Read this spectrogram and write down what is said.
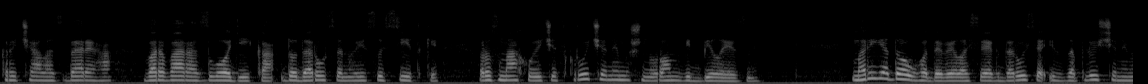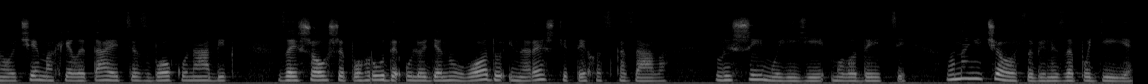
кричала з берега Варвара злодійка до дарусиної сусідки, розмахуючи скрученим шнуром від білизни. Марія довго дивилася, як Даруся із заплющеними очима хилитається з боку на бік, зайшовши по груди у льодяну воду, і нарешті тихо сказала Лишімо її, молодиці, вона нічого собі не заподіє.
